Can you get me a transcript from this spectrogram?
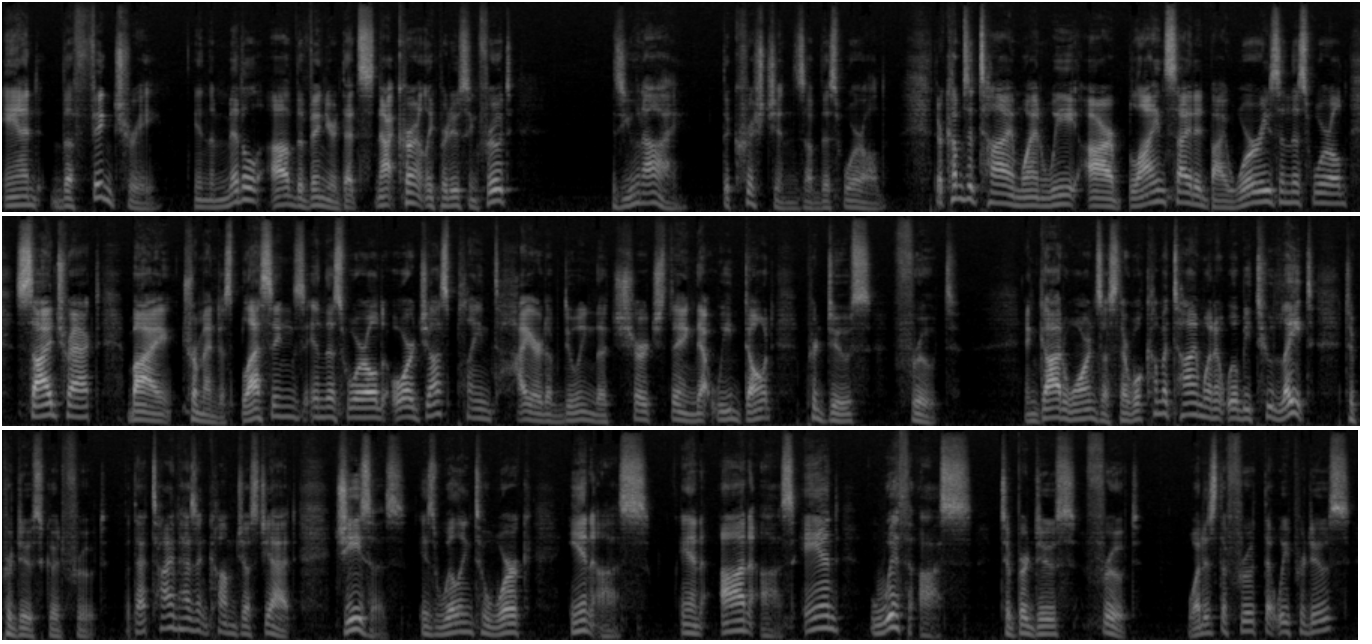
And the fig tree in the middle of the vineyard that's not currently producing fruit is you and I, the Christians of this world. There comes a time when we are blindsided by worries in this world, sidetracked by tremendous blessings in this world, or just plain tired of doing the church thing that we don't produce fruit. And God warns us there will come a time when it will be too late to produce good fruit. But that time hasn't come just yet. Jesus is willing to work in us and on us and with us to produce fruit. What is the fruit that we produce?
